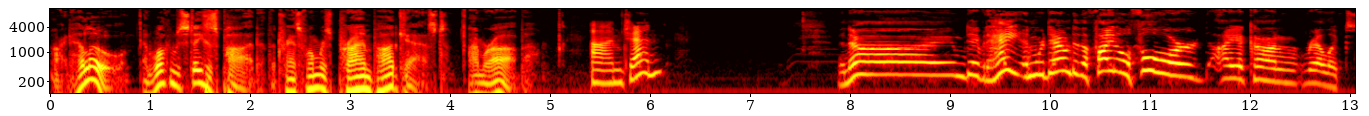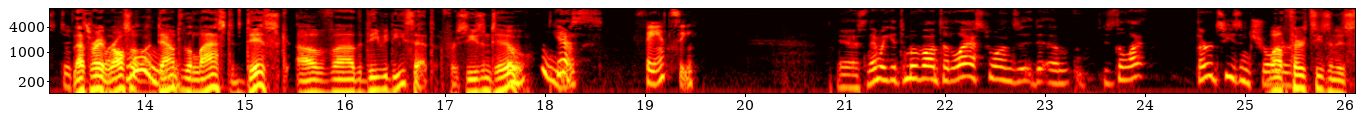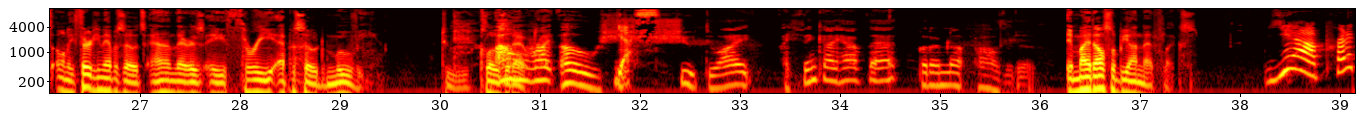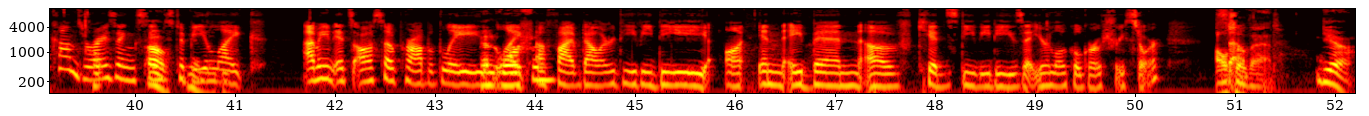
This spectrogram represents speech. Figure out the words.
All right, hello, and welcome to Stasis Pod, the Transformers Prime podcast. I'm Rob. I'm Jen. And I'm David. Hey, and we're down to the final four Iacon relics. To That's right. We're collect. also down to the last disc of uh, the DVD set for season two. Ooh, Yes. Fancy. Yes, and then we get to move on to the last ones. Um, is the la- third season shorter? Well, third season is only 13 episodes, and then there's a three episode movie to close oh, it out. right. Oh, sh- Yes. Shoot, do I? I think I have that, but I'm not positive. It might also be on Netflix. Yeah, Predacons oh. Rising oh, seems Oh, to be yeah, like. I mean, it's also probably An like orphan? a five dollar DVD on, in a bin of kids DVDs at your local grocery store. Also So- that. Yeah.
